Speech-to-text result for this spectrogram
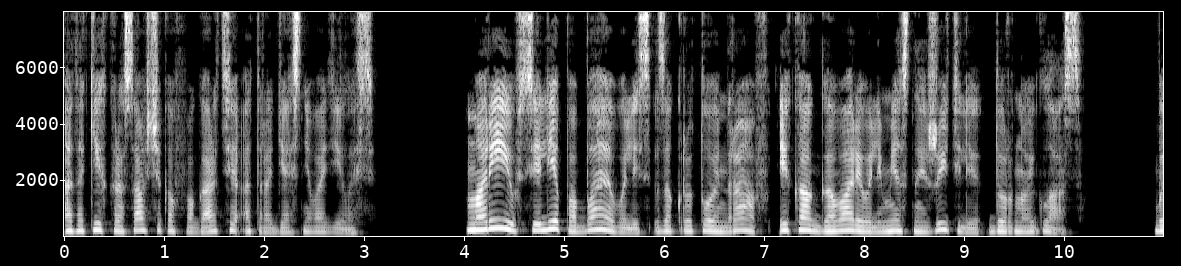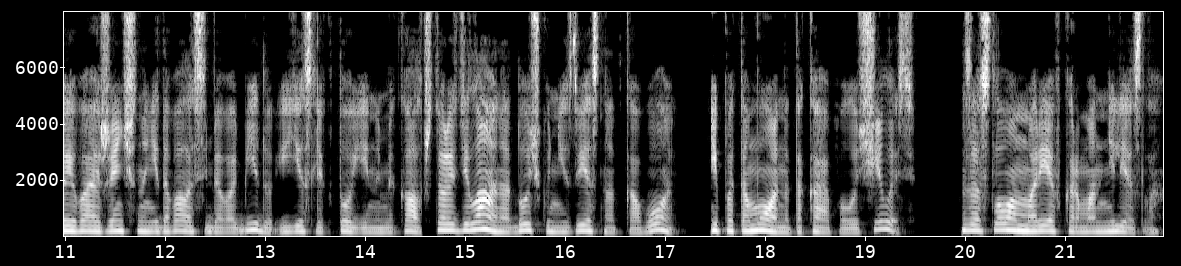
а таких красавчиков в Агарте отродясь не водилось. Марию в селе побаивались за крутой нрав и, как говаривали местные жители, дурной глаз. Боевая женщина не давала себя в обиду, и если кто ей намекал, что родила она дочку неизвестно от кого, и потому она такая получилась, за словом Мария в карман не лезла.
